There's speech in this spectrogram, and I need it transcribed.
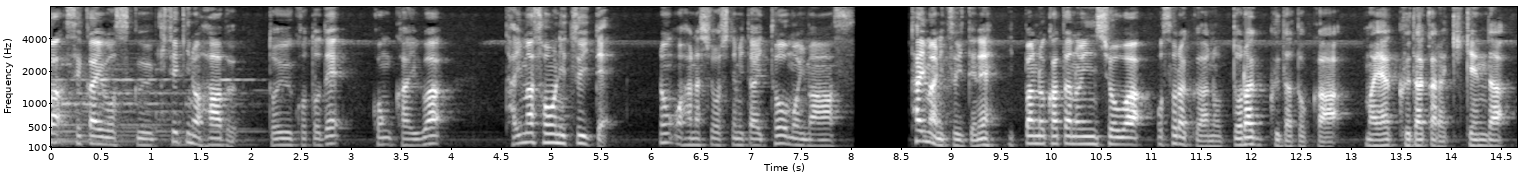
は世界を救う奇跡のハーブということで今回は大麻草についてのお話をしてみたいと思います。大麻についてね一般の方の印象はおそらくあのドラッグだとか麻薬だから危険だ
